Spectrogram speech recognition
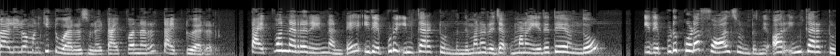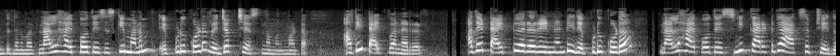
వాల్యూలో మనకి టూ ఎర్రర్స్ ఉన్నాయి. Type one error type two error type one error ఏంటంటే ఇది ఎప్పుడు ఇన్కరెక్ట్ ఉంటుంది. మనం రిజెక్ట్ మనం ఏదైతే ఉందో ఇది ఎప్పుడు కూడా ఫాల్స్ ఉంటుంది ఆర్ ఇన్కరెక్ట్ ఉంటుంది అనమాట నల్ హైపోథేసిస్కి మనం ఎప్పుడు కూడా రిజెక్ట్ చేస్తున్నాం అనమాట అది టైప్ వన్ ఎర్రర్ అదే టైప్ టూ ఎర్రర్ ఏంటంటే ఇది ఎప్పుడు కూడా నల్ హైపోథేసిస్ని కరెక్ట్గా యాక్సెప్ట్ చేయదు.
